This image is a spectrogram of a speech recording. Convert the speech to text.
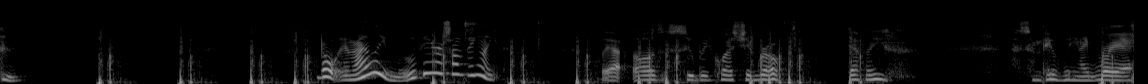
Hmm. bro, am I like moving or something? Like, yeah, oh, that's a stupid question, bro. Definitely some people being like, bruh.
